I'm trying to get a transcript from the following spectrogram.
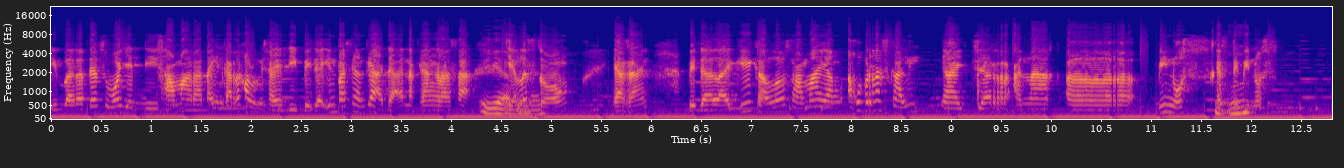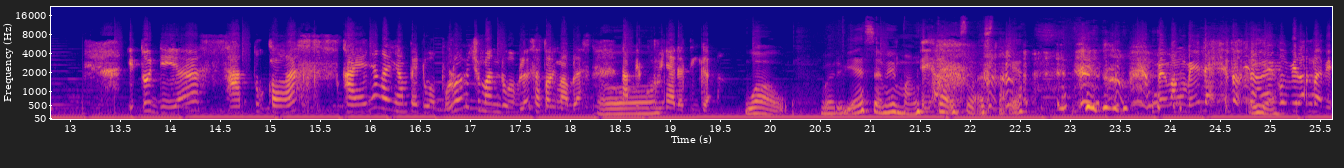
ibaratnya semua jadi sama ratain karena kalau misalnya dibedain pasti nanti ada anak yang ngerasa Iya, jealous benar. dong ya kan beda lagi kalau sama yang aku pernah sekali ngajar anak eh, binus SD Mm-mm. binus itu dia satu kelas kayaknya nggak nyampe 20 atau cuma 12 atau 15 tapi Oh. gurunya ada tiga wow luar biasa memang Iya. kalau swasta ya. Memang beda itu kan Iya. aku bilang tadi.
